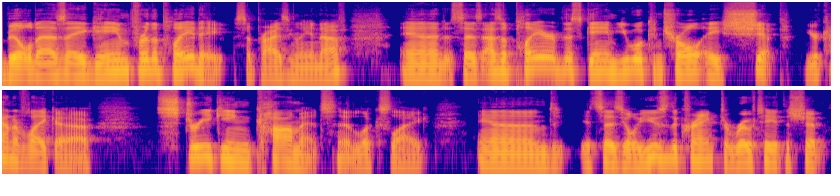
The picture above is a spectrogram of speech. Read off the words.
billed as a game for the playdate, surprisingly enough. And it says, as a player of this game, you will control a ship. You're kind of like a streaking comet, it looks like. And it says you'll use the crank to rotate the ship.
